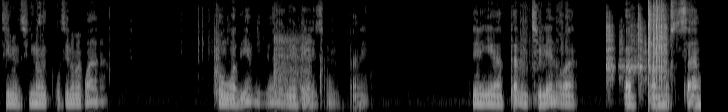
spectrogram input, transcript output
Si, si, no, si no me cuadra como 10 millones de pesos, compadre. Tiene que gastar un chileno para pa, pa almorzar.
